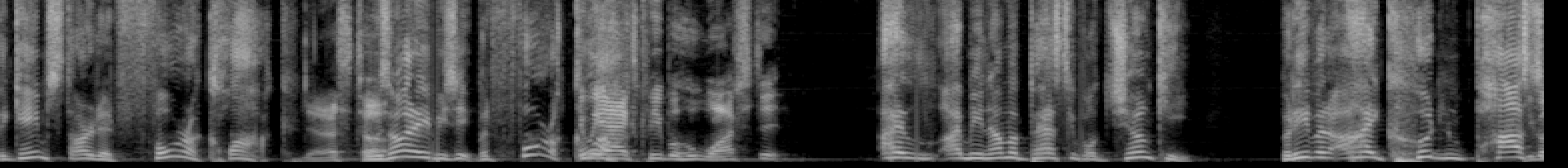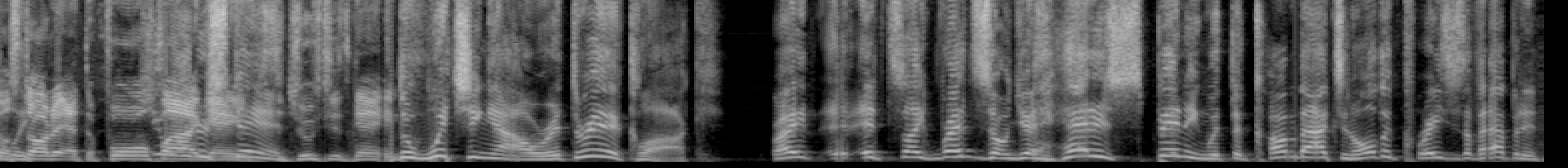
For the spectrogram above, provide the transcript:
the game started at 4 o'clock. Yeah, that's tough. It was on ABC, but 4 o'clock. Can we ask people who watched it? I, I mean, I'm a basketball junkie, but even I couldn't possibly. You're possibly. gonna start it at the four oh or five games, understand. the juiciest games. the witching hour at 3 o'clock, right? It's like red zone. Your head is spinning with the comebacks and all the crazy stuff happening.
